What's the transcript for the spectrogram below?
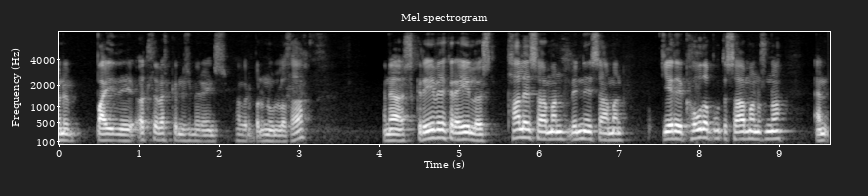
munum bæði öllu verkefni sem eru eins það verður bara 0 á það. Þannig að skrifið ykkur eiginlaust talið saman, vinnið saman gerið kóðabúta saman og svona en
